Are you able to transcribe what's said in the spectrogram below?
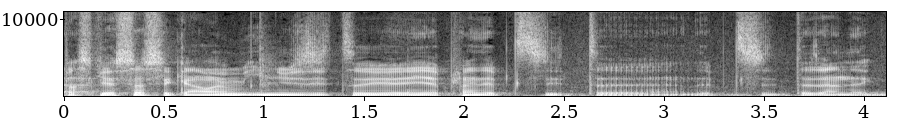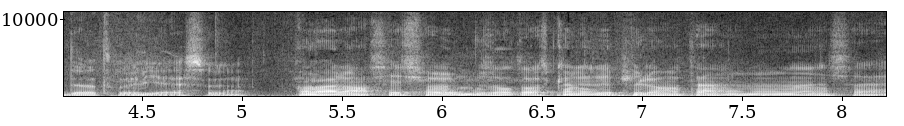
Parce que ça, c'est quand même inusité. Il y a plein de petites, de petites anecdotes reliées à ça. Ouais, non, c'est sûr. Nous autres, on se connaît depuis longtemps. là. Ça-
